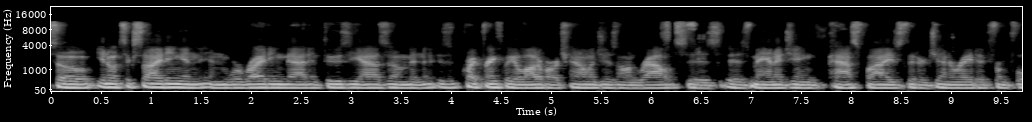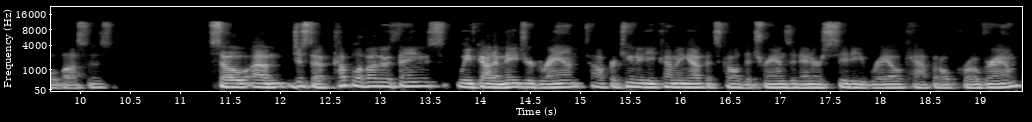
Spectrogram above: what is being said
so, you know, it's exciting and, and we're riding that enthusiasm and is quite frankly, a lot of our challenges on routes is, is managing pass bys that are generated from full buses. So um, just a couple of other things. We've got a major grant opportunity coming up. It's called the Transit Intercity Rail Capital Program.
